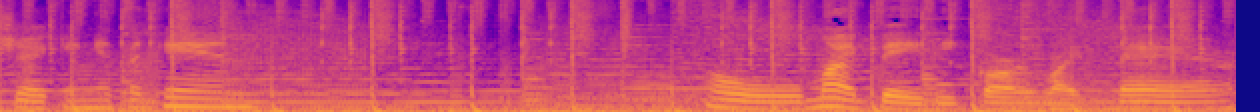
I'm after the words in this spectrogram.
checking it again. Oh, my baby girl right there.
